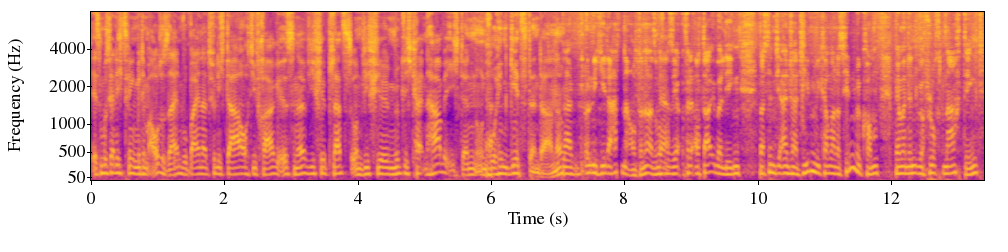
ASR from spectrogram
Es muss ja nicht zwingend mit dem Auto sein, wobei natürlich da auch die Frage ist, ne, wie viel Platz und wie viele Möglichkeiten habe ich denn und wohin geht's denn da? Ne? Na, und nicht jeder hat ein Auto, ne? Also muss man sich vielleicht auch da überlegen, was sind die Alternativen, wie kann man das hinbekommen, wenn man denn über Flucht nachdenkt.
